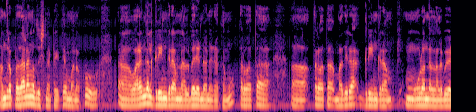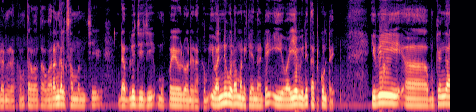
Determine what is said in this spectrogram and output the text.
అందులో ప్రధానంగా చూసినట్టయితే మనకు వరంగల్ గ్రీన్ గ్రామ్ నలభై రెండు అనే రకము తర్వాత తర్వాత మదిర గ్రీన్ గ్రామ్ మూడు వందల నలభై ఏడు అనే రకం తర్వాత వరంగల్కి సంబంధించి డబ్ల్యూజీజీ ముప్పై ఏడు అనే రకం. ఇవన్నీ కూడా మనకి ఏంటంటే ఈ వైఎంవిని తట్టుకుంటాయి. ఇవి ముఖ్యంగా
